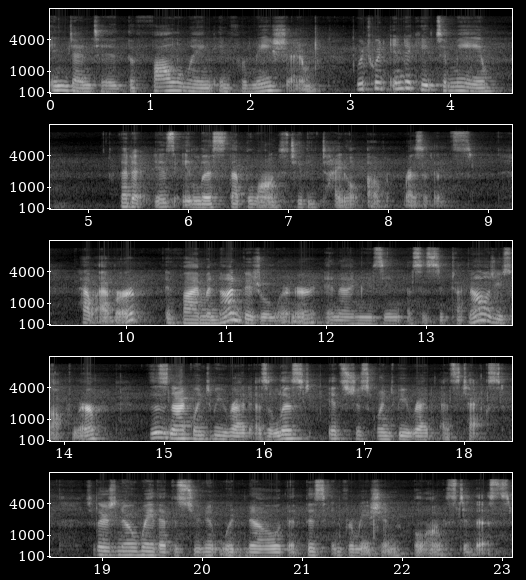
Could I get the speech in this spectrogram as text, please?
indented the following information, which would indicate to me that it is a list that belongs to the title of residence. However, if I'm a non-visual learner and I'm using assistive technology software, this is not going to be read as a list, it's just going to be read as text. So there's no way that the student would know that this information belongs to this.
